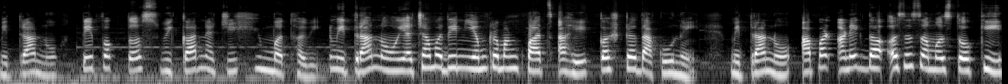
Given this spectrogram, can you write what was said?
मित्रांनो ते फक्त स्वीकारण्याची हिंमत हवी. मित्रांनो याच्यामध्ये नियम क्रमांक पाच आहे कष्ट दाखवू नये. मित्रांनो आपण अनेकदा असं समजतो की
